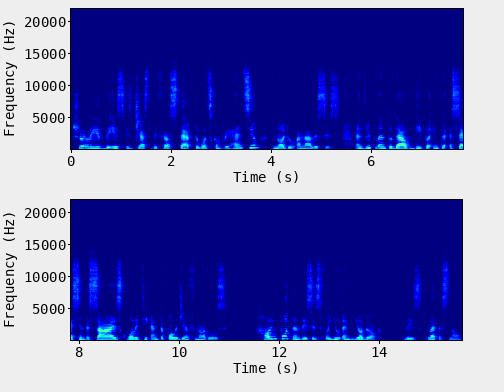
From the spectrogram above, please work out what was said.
Surely this is just the first step towards comprehensive nodule analysis, and we plan to delve deeper into assessing the size, quality, and topology of nodules. How important this is for you and your work please let us know.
